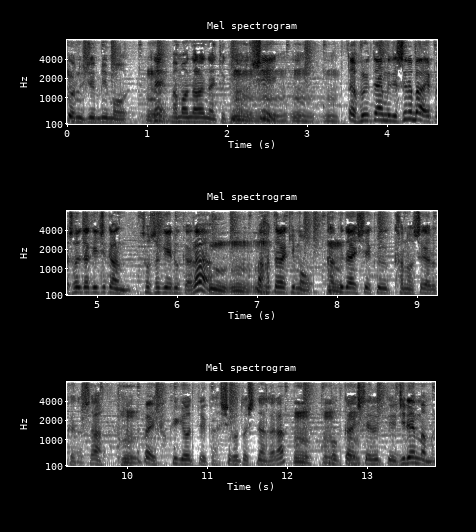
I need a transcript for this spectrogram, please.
教の準備もね、うん。ままならない時もあるし、うんうんうんだからフルタイムですればやっぱりそれだけ時間注げるから、うんうんうん。まあ、働きも拡大していく可能性があるけどさ、うん。やっぱり副業っていうか仕事しながらうんうん牧会してるっていうジレンマもあ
